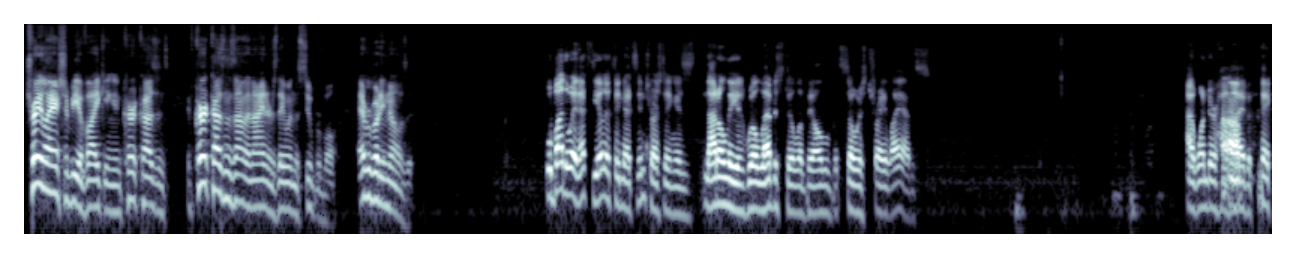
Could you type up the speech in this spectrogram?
Trey Lance should be a Viking and Kirk Cousins. If Kirk Cousins is on the Niners, they win the Super Bowl. Everybody knows it. Well, by the way, that's the other thing that's interesting is not only is Will Levis still available, but so is Trey Lance. I wonder how Uh, high of a pick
